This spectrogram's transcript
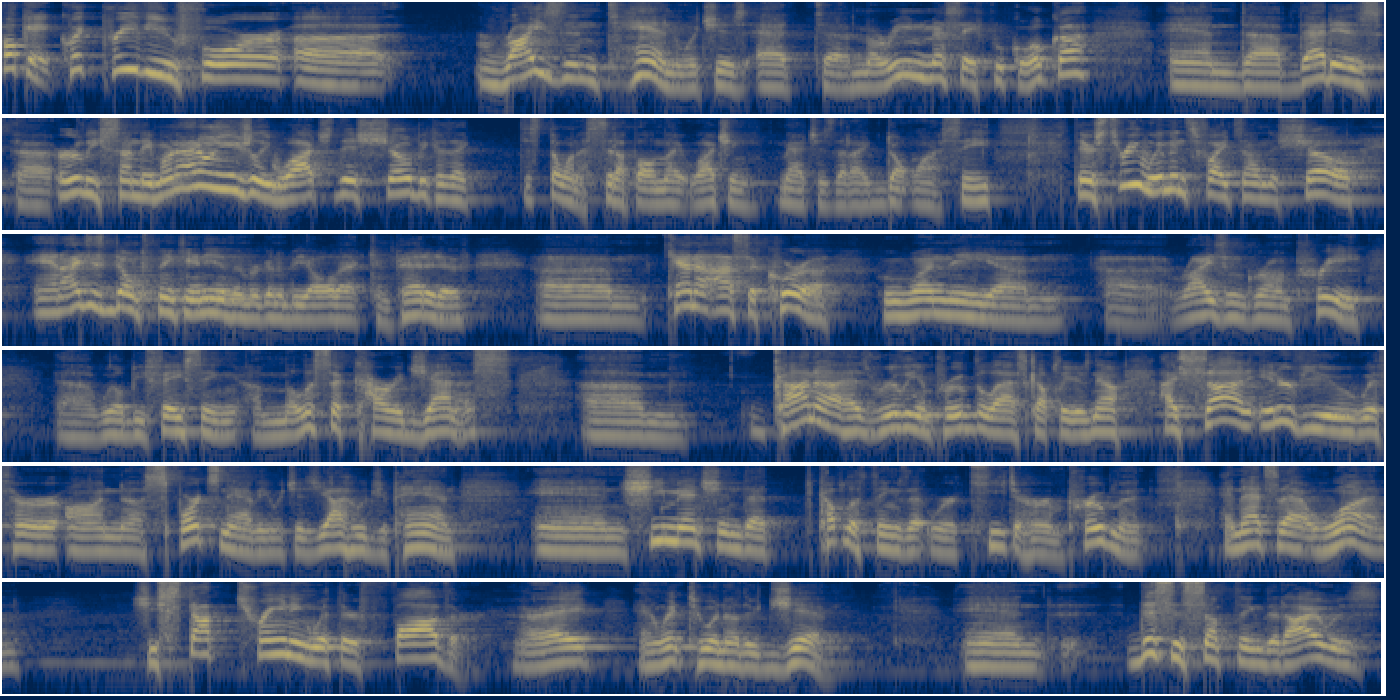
Okay, quick preview for uh, Rizin 10, which is at uh, Marine Messe Fukuoka, and uh, that is uh, early Sunday morning. I don't usually watch this show because I just don't want to sit up all night watching matches that I don't want to see. There's three women's fights on the show, and I just don't think any of them are going to be all that competitive. Um, Kanna Asakura, who won the um, uh, Rizin Grand Prix, uh, will be facing uh, Melissa Karagianis. Um, Kanna has really improved the last couple of years. Now, I saw an interview with her on uh, Sports Navi, which is Yahoo Japan, and she mentioned that a couple of things that were key to her improvement, and that's that one, she stopped training with her father, all right, and went to another gym. And this is something that I was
